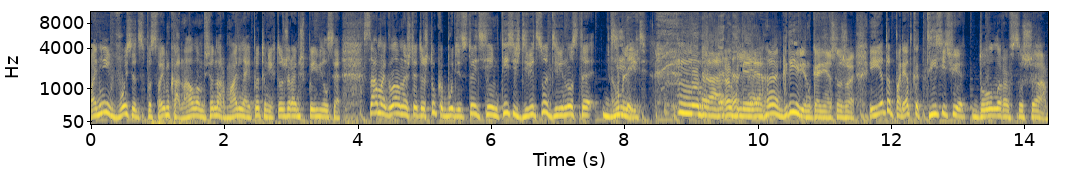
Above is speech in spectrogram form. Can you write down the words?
они возят по своим каналам, все нормально, iPad у них тоже раньше появился. Самое главное, что эта штука будет стоить 7999. Рублей. Ну да, рублей, ага, гривен, конечно же. И это порядка тысячи долларов США.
